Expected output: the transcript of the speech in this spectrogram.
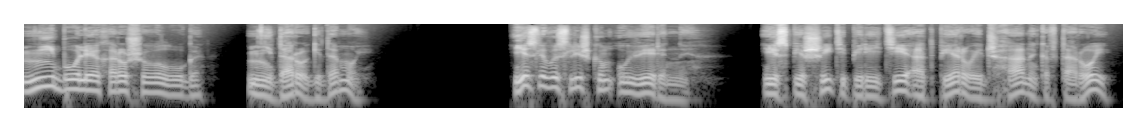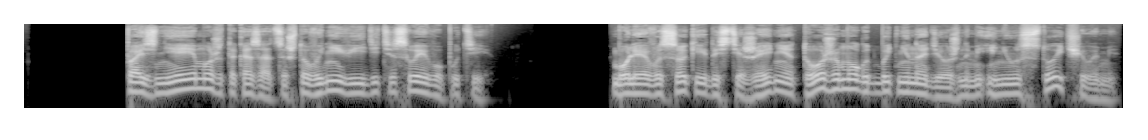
ни более хорошего луга, ни дороги домой. Если вы слишком уверены и спешите перейти от первой джханы ко второй, позднее может оказаться, что вы не видите своего пути. Более высокие достижения тоже могут быть ненадежными и неустойчивыми,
